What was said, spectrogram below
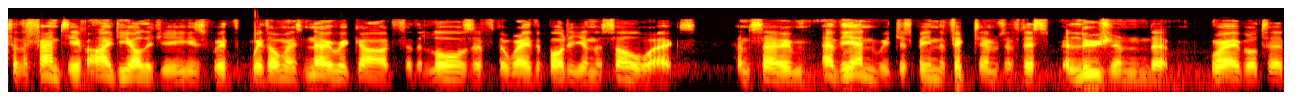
to the fancy of ideologies with, with almost no regard for the laws of the way the body and the soul works. And so at the end, we've just been the victims of this illusion that we're able to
